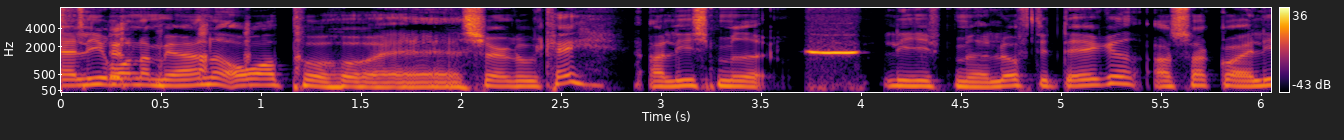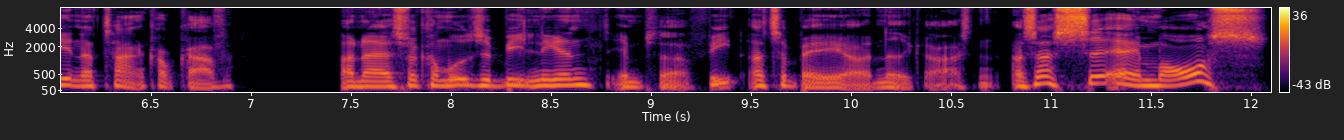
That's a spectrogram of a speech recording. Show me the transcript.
jeg lige rundt om hjørnet over på øh, Circle K, og lige smider, lige smider luft i dækket, og så går jeg lige ind og tager en kop kaffe. Og når jeg så kommer ud til bilen igen, jamen så er det fint, og tilbage og ned i garagen. Og så ser jeg i morges,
